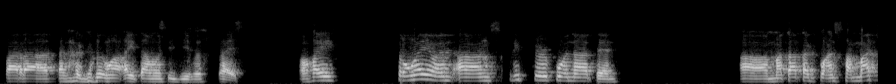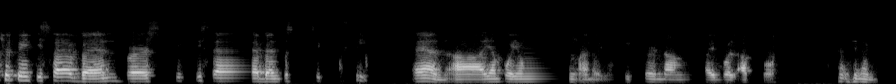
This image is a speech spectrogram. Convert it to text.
para talagang makita mo si Jesus Christ. Okay? So ngayon, ang scripture po natin, uh, matatagpuan sa Matthew 27 verse 57 to 60. Ayan, uh, yan po yung ano yung picture ng Bible app ko. pinag,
